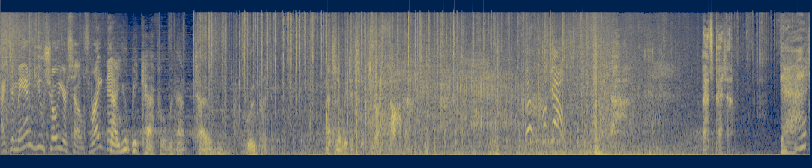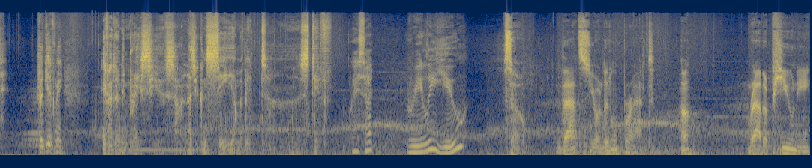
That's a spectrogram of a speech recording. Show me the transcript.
I demand you show yourselves right now. Now you be careful with that tone, Rupert. That's no way to talk to your father. Uh, look out! Ah, that's better. Dad? Forgive me if I don't embrace you, son. As you can see, I'm a bit uh, stiff. Is that really you? So, that's your little brat, huh? Rather puny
